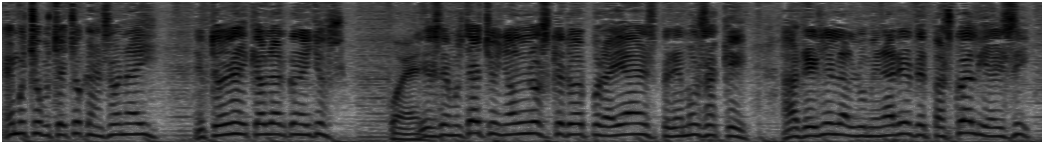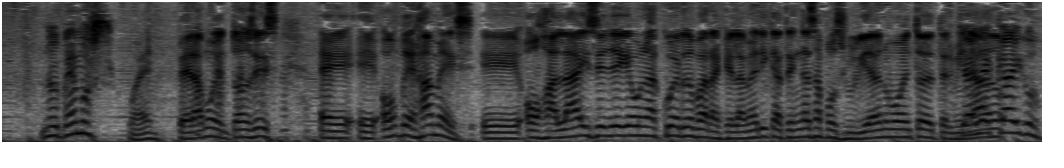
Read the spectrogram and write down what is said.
hay mucho muchacho cansón ahí. Entonces hay que hablar con ellos. Bueno. Y ese muchacho, yo no los quiero ver por allá, esperemos a que arreglen las luminarias del Pascual y ahí sí, nos vemos. Bueno, esperamos entonces, eh, eh, hombre James, eh, ojalá y se llegue a un acuerdo para que la América tenga esa posibilidad en un momento determinado. Ya le caigo.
